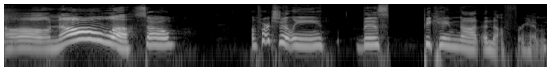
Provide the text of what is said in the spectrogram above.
Oh no. So, unfortunately, this became not enough for him.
